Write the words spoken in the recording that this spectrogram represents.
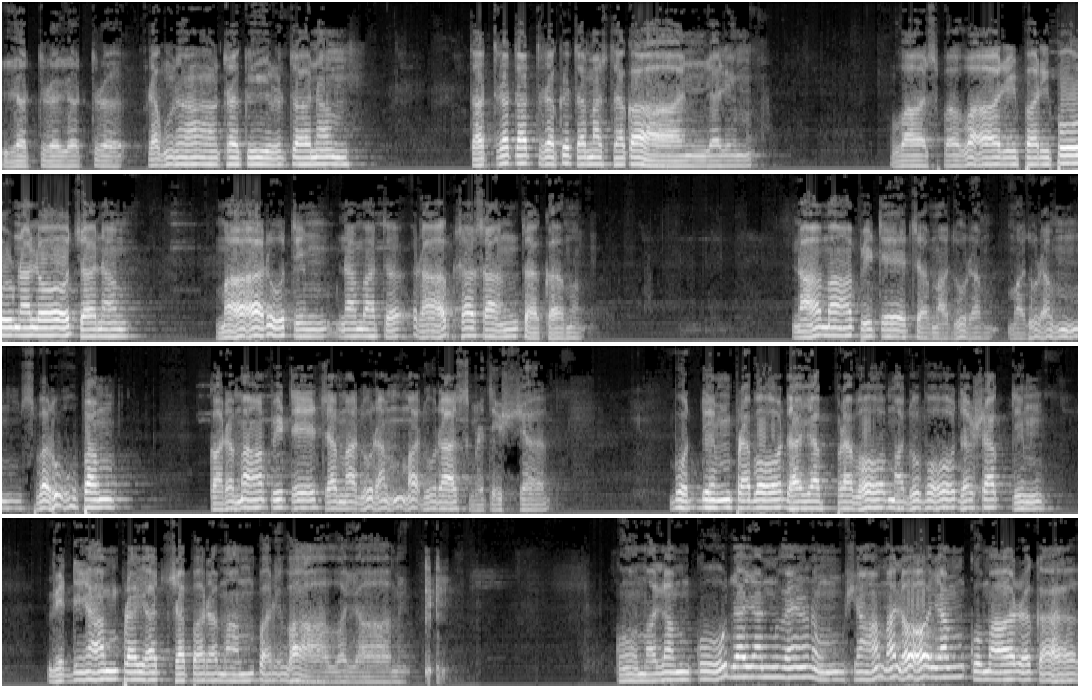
यत्र यत्र रघुनाथकीर्तनम् तत्र तत्र कृतमस्तकाञ्जलिम् वाष्पवारि परिपूर्णलोचनम् मारुतिम् नमत राक्षसान्तकम् नाम पिते च मधुरं मधुरं स्वरूपम्। कर्म पिते च मधुरं मधुरा स्मृतिश्च बुद्धिं प्रबोधय प्रभो मधुबोधशक्तिं। विद्यां प्रयच्छ परमां परिभावयामि। कोमलम् कूजयन् वेणुं श्यामलोऽयं कुमारकः।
